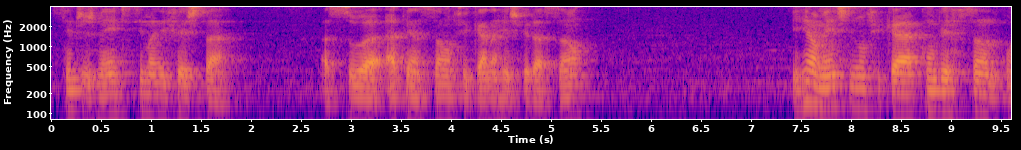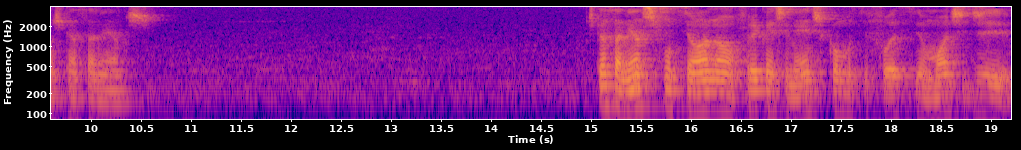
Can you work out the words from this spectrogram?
simplesmente se manifestar a sua atenção ficar na respiração e realmente não ficar conversando com os pensamentos. Os pensamentos funcionam frequentemente como se fosse um monte de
